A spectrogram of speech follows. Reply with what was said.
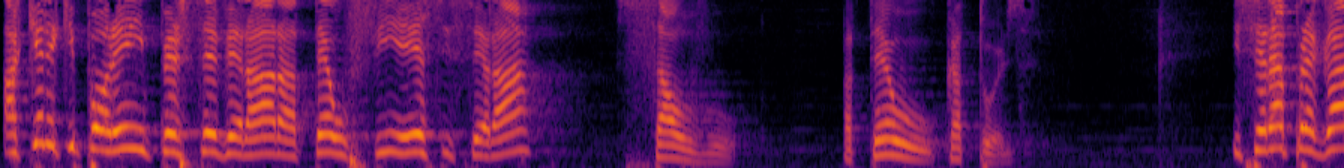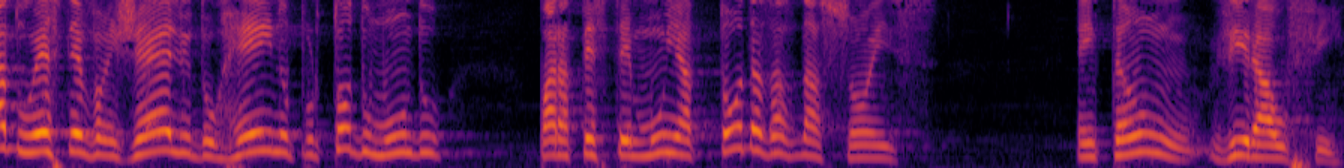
Aquele que, porém, perseverar até o fim, esse será salvo. Até o 14. E será pregado este evangelho do reino por todo o mundo, para testemunha a todas as nações. Então virá o fim.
